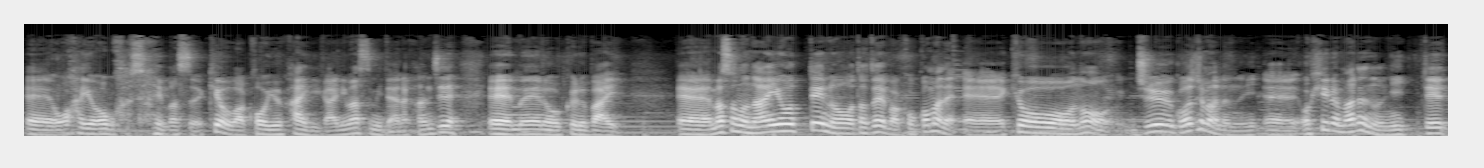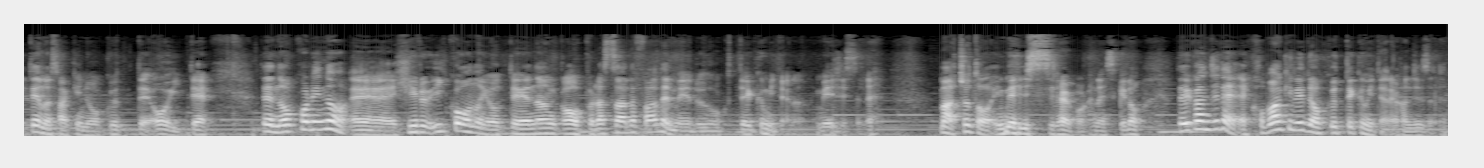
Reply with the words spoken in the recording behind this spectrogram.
えーおはようございます。今日はこういう会議がありますみたいな感じで、えーメールを送る場合、えーまあ、その内容っていうのを例えばここまで、えー今日の15時までの、えーお昼までの日程っていうのを先に送っておいてで残りの、え昼以降の予定なんかをプラスアルファでメールで送っていくみたいなイメージですねまあちょっとイメージしづらいかわかんないですけどという感じで小分けで送っていくみたいな感じですね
